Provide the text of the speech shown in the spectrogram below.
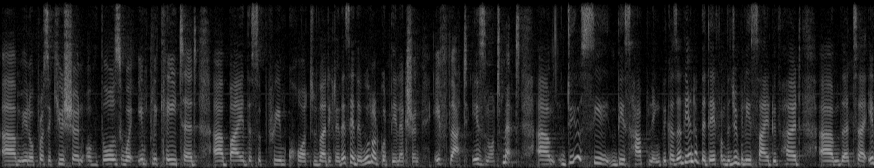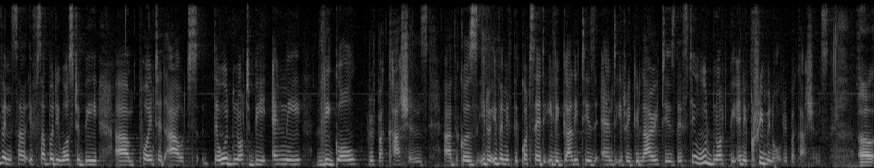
um, you know, prosecution of those who were implicated uh, by the Supreme Court verdict. And they say they will not go to the election if that is not met. Um, do you see this happening? Because at the end of the day, from the Jubilee side, we've heard um, that uh, even so if somebody was to be um, pointed out, there would not be any legal repercussions uh, because, you know, even if the court said illegalities and irregularities, there still would not be any criminal repercussions. Uh,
